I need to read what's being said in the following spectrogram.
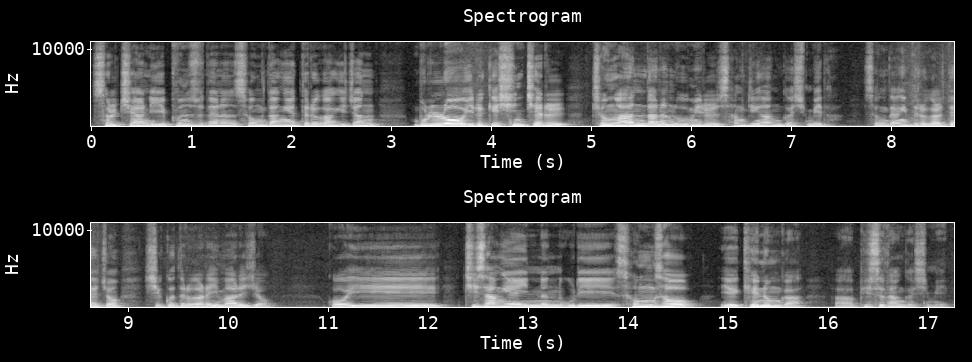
설치한 이 분수대는 성당에 들어가기 전 물로 이렇게 신체를 정화한다는 의미를 상징한 것입니다. 성당에 들어갈 때 좀 씻고 들어가라 이 말이죠. 그 이 지상에 있는 우리 성소 의 개념과 어, 비슷한 것입니다.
